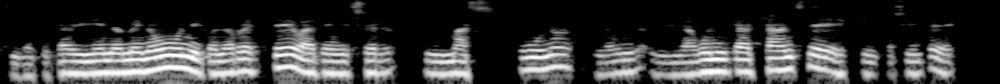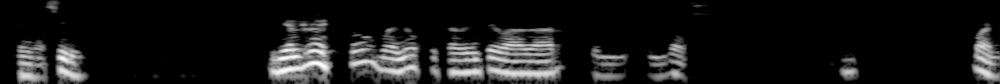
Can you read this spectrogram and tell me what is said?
si lo que está dividiendo es menos 1 y cuando reste va a tener que ser más 1, la, única chance es que el cociente tenga signo. Y el resto, bueno, justamente va a dar el, 2. Bueno,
